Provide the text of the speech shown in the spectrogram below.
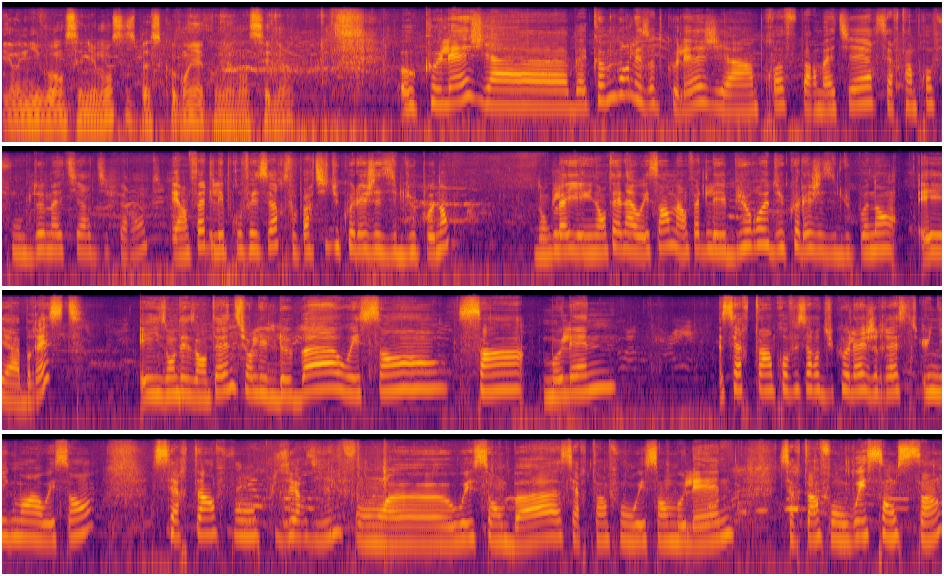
Et au niveau enseignement, ça se passe comment? Il y a combien d'enseignants? Au collège, il y a, bah, comme dans les autres collèges, il y a un prof par matière. Certains profs font deux matières différentes. Et en fait, les professeurs font partie du collège des îles du Ponant. Donc là, il y a une antenne à Ouessant, mais en fait, les bureaux du collège des îles du Ponant est à Brest. Et ils ont des antennes sur l'île de Bas, Ouessant, Saint, Molène. Certains professeurs du collège restent uniquement à Ouessant. Certains font plusieurs îles, font euh, Ouessant-Bas, certains font Ouessant-Molène, certains font Ouessant-Saint.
